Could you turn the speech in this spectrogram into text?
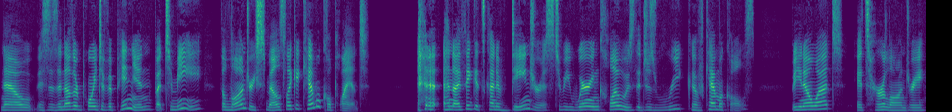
Now, this is another point of opinion, but to me, the laundry smells like a chemical plant. and I think it's kind of dangerous to be wearing clothes that just reek of chemicals. But you know what? It's her laundry.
